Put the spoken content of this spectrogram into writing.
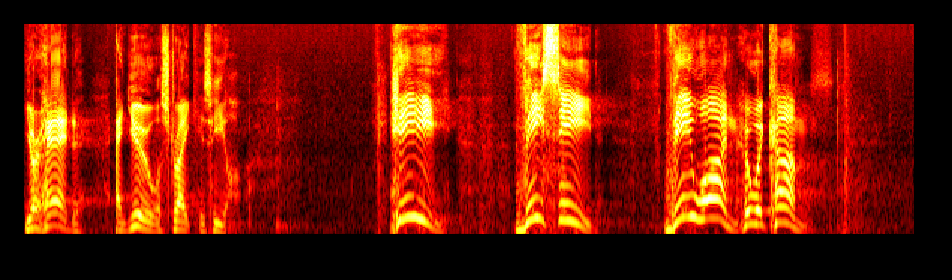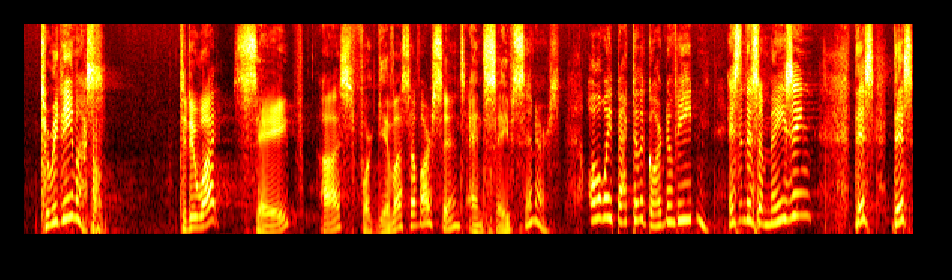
your head, and you will strike his heel. He, the seed, the one who would come to redeem us. To do what? Save us, forgive us of our sins, and save sinners. All the way back to the Garden of Eden. Isn't this amazing? This, this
